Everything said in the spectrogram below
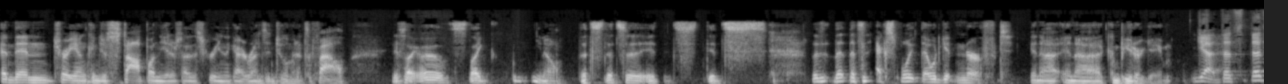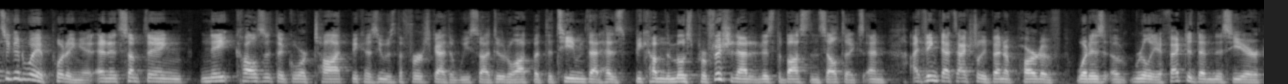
and then Trae Young can just stop on the other side of the screen. The guy runs into him and it's a foul. It's like uh, it's like you know that's that's a it's it's that, that's an exploit that would get nerfed in a in a computer game. Yeah, that's that's a good way of putting it, and it's something Nate calls it the Gortat because he was the first guy that we saw do it a lot. But the team that has become the most proficient at it is the Boston Celtics, and I think that's actually been a part of what has uh, really affected them this year.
